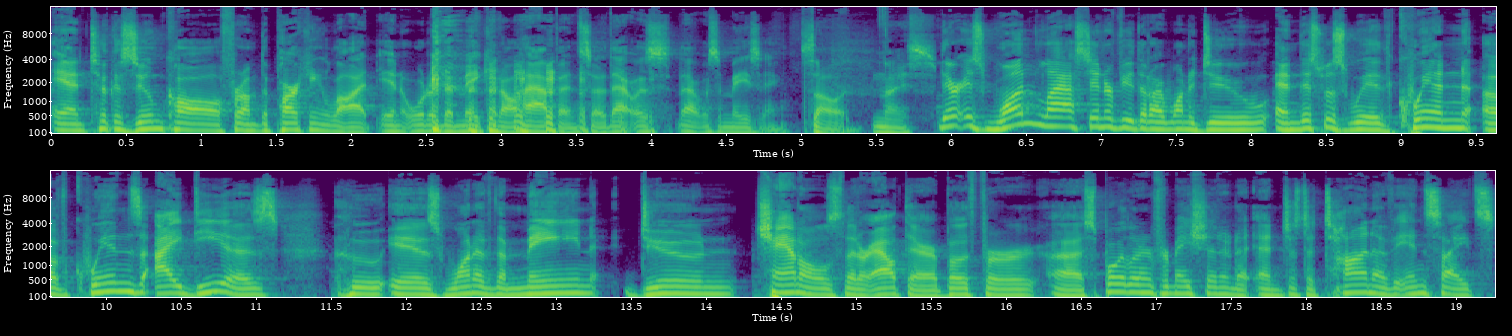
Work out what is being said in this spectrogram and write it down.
and took a Zoom call from the parking lot in order to make it all happen. So that was that was amazing. Solid. nice. There is one last interview that I want to do, and this was with Quinn of Quinn's Ideas, who is one of the main Dune channels that are out there, both for uh, spoiler information and, and just a ton of insights.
